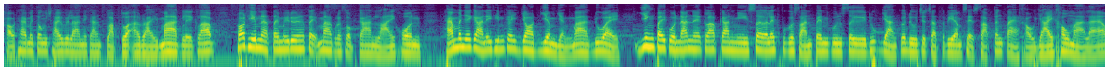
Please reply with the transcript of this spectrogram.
เขาแทบไม่ต้องใช้เวลาในการปรับตัวอะไรมากเลยครับ เพราะทีมน่ะเต็มไปด้วยนักเตะมากประสบการณ์หลายคนแถมบรรยากาศในทีมก็ยอดเยี่ยมอย่างมากด้วย ยิ่งไปกว่านั้นนะครับการมีเซอร์เล็กฟูกุสันเป็นกุนซือทุกอย่างก็ดูจะจัดเตรียมเสร็จสับตั้งแต่เขาย้ายเข้ามาแล้ว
